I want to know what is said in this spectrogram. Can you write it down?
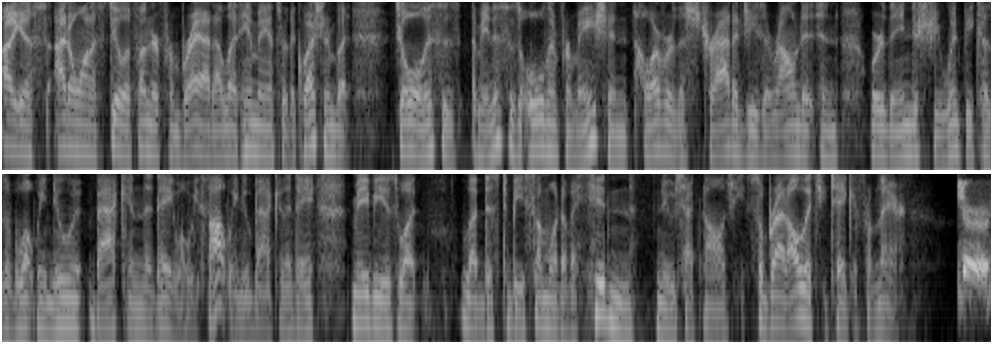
I guess I don't want to steal the thunder from Brad. I'll let him answer the question. But Joel, this is, I mean, this is old information. However, the strategies around it and where the industry went because of what we knew back in the day, what we thought we knew back in the day, maybe is what led this to be somewhat of a hidden new technology. So, Brad, I'll let you take it from there. Sure.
